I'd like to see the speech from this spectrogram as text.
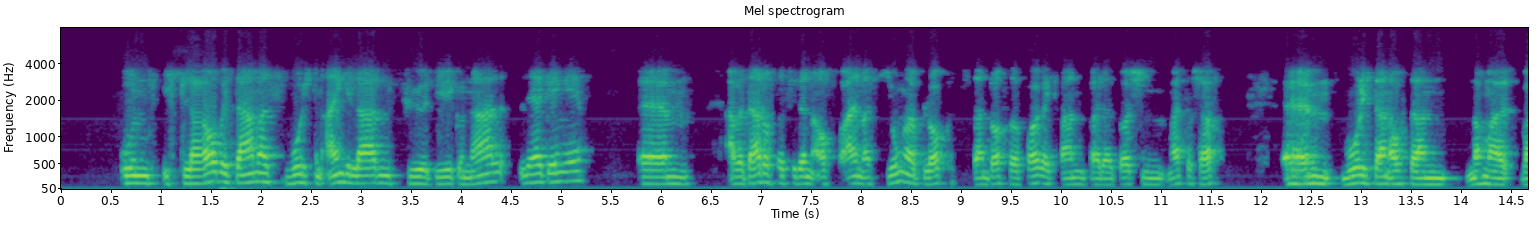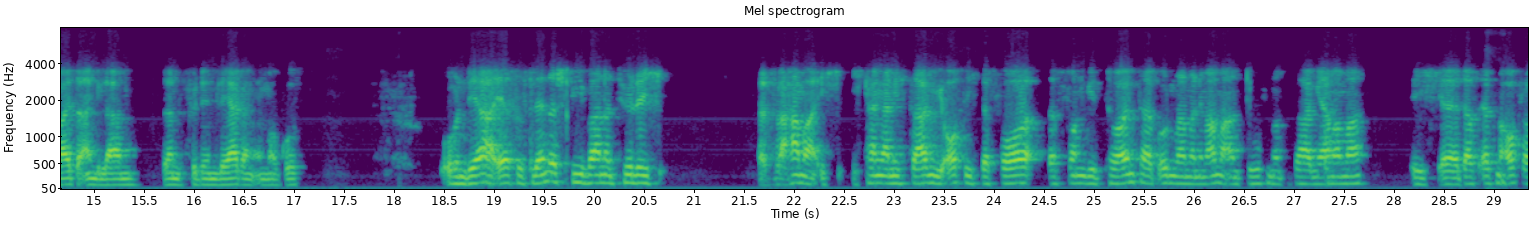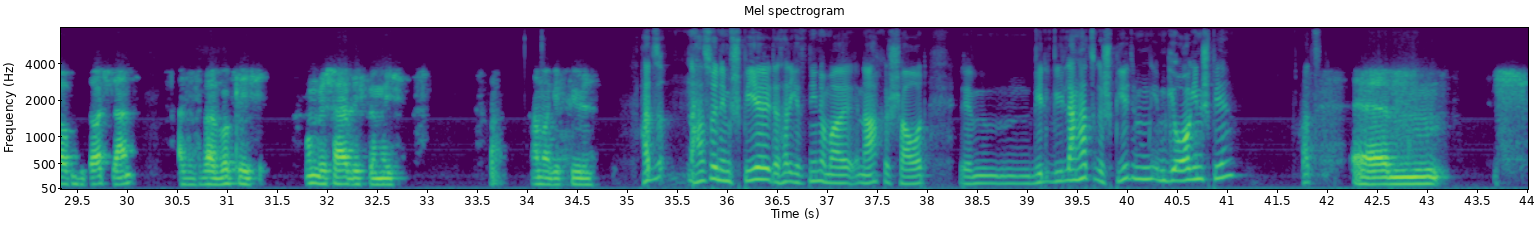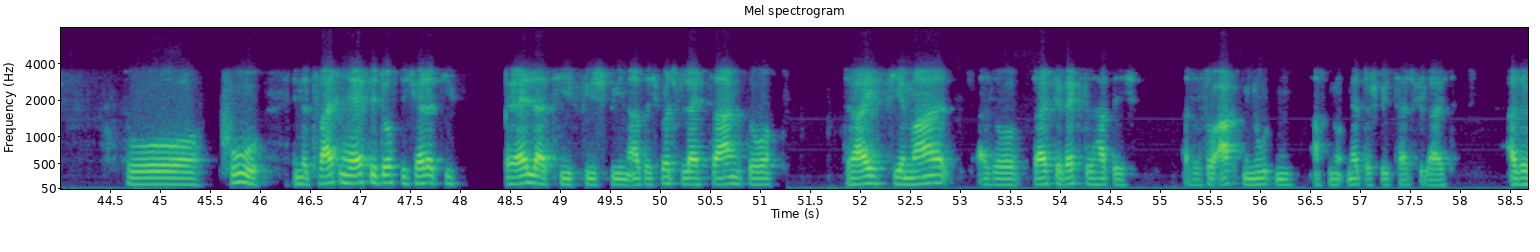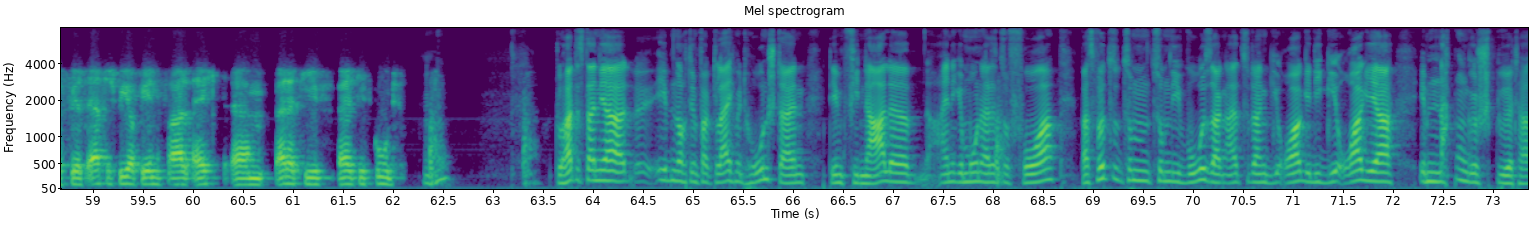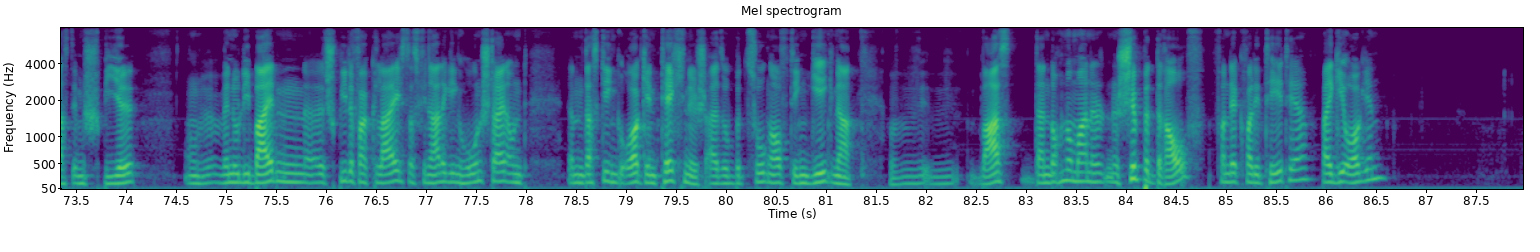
Und ich glaube, damals wurde ich dann eingeladen für die Regionallehrgänge. Ähm, aber dadurch, dass wir dann auch vor allem als junger Block dann doch so erfolgreich waren bei der deutschen Meisterschaft, ähm, wurde ich dann auch dann nochmal weiter eingeladen, dann für den Lehrgang im August. Und ja, erstes Länderspiel war natürlich, das war Hammer. Ich, ich kann gar nicht sagen, wie oft ich davor davon geträumt habe, irgendwann meine Mama anzurufen und zu sagen, ja Mama, ich äh, darf erstmal auflaufen für Deutschland. Also es war wirklich unbeschreiblich für mich. Hammergefühl. Hast, hast du in dem Spiel, das hatte ich jetzt nicht nochmal nachgeschaut, ähm, wie, wie lange hast du gespielt im, im Georgien-Spiel? Ähm, so, puh, in der zweiten Hälfte durfte ich relativ, relativ viel spielen. Also ich würde vielleicht sagen, so drei, vier Mal, also drei, vier Wechsel hatte ich. Also so acht Minuten, acht Minuten Netto-Spielzeit vielleicht. Also für das erste Spiel auf jeden Fall echt ähm, relativ, relativ gut. Mhm. Du hattest dann ja äh, eben noch den Vergleich mit Hohenstein, dem Finale einige Monate zuvor. Was würdest du zum, zum Niveau sagen, als du dann Georgi, die Georgier im Nacken gespürt hast im Spiel? Wenn du die beiden äh, Spiele vergleichst, das Finale gegen Hohenstein und ähm, das gegen Georgien technisch, also bezogen auf den Gegner, war es dann doch nochmal eine, eine Schippe drauf von der Qualität her bei Georgien?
